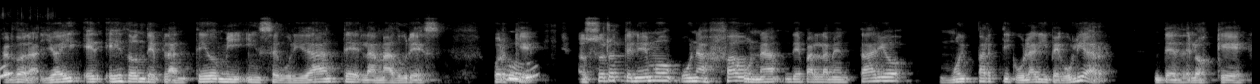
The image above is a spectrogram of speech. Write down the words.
Perdona, yo ahí es donde planteo mi inseguridad ante la madurez, porque nosotros tenemos una fauna de parlamentarios muy particular y peculiar, desde los que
